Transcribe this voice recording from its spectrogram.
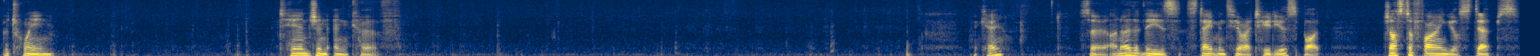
between tangent and curve. Okay, so I know that these statements here are tedious, but justifying your steps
